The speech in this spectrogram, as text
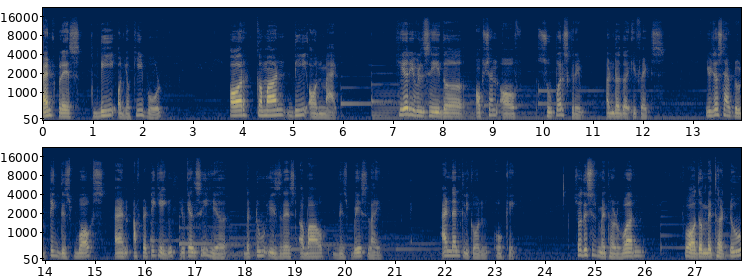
and press D on your keyboard or command D on Mac. Here you will see the option of superscript under the effects. You just have to tick this box and after ticking you can see here the 2 is raised above this baseline and then click on OK. So this is method 1. For the method 2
